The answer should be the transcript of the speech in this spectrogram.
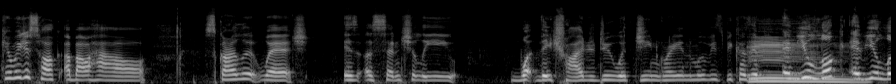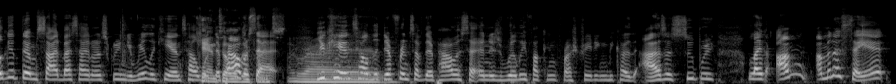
Can we just talk about how Scarlet Witch is essentially what they try to do with Jean Grey in the movies? Because if, if you look mm. if you look at them side by side on screen, you really can't tell Can't what their tell power the set. difference. You can't tell the difference of their power set, and it's really fucking frustrating because as a super like I'm I'm gonna say it.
